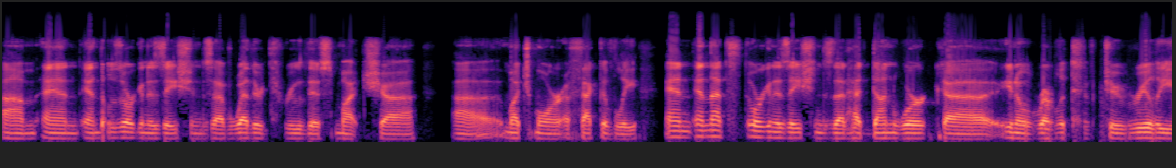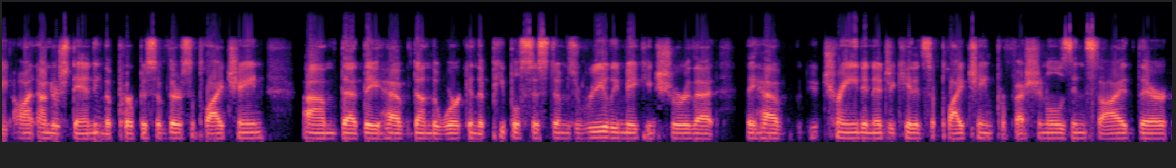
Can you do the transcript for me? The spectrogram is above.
um, and and those organizations have weathered through this much. Uh, uh, much more effectively. And and that's organizations that had done work, uh, you know, relative to really understanding the purpose of their supply chain. Um, that they have done the work in the people systems, really making sure that they have trained and educated supply chain professionals inside their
